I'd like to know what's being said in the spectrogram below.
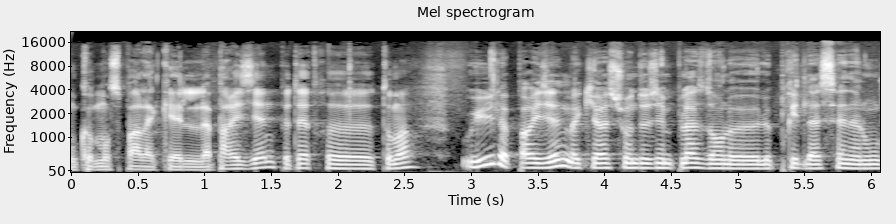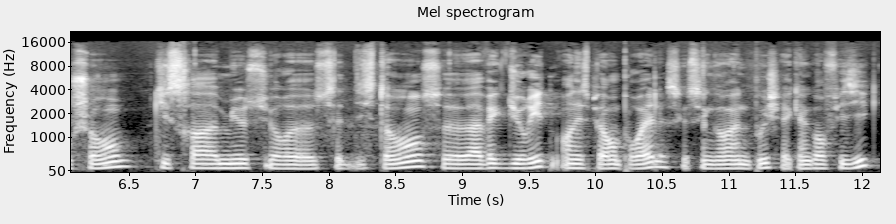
on commence par laquelle? La parisienne peut-être, euh, Thomas? Oui, la parisienne bah, qui reste sur une deuxième place dans le, le prix de la Seine à Longchamp, qui sera mieux sur euh, cette distance, euh, avec du rythme, en espérant pour elle, parce que c'est une grande push avec un grand physique.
